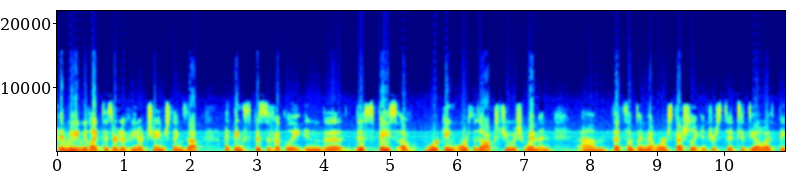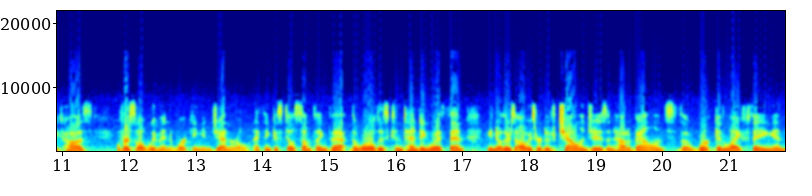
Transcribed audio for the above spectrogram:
and we, we like to sort of, you know, change things up. I think specifically in the the space of working Orthodox Jewish women, um, that's something that we're especially interested to deal with because, well, first of all, women working in general, I think, is still something that the world is contending with, and you know, there's always sort of challenges and how to balance the work and life thing, and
